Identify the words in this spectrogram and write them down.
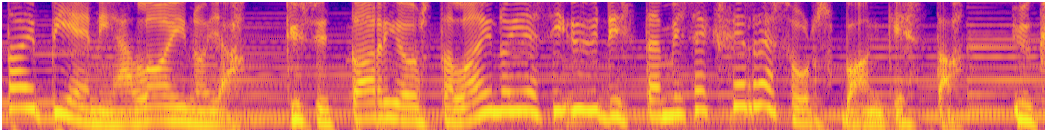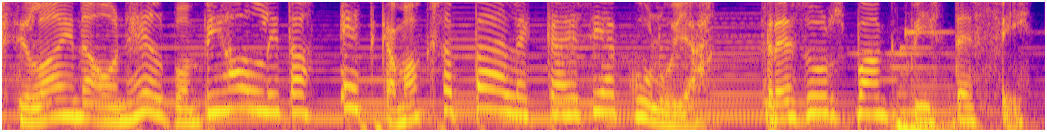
tai pieniä lainoja? Kysy tarjousta lainojesi yhdistämiseksi Resurssbankista. Yksi laina on helpompi hallita, etkä maksa päällekkäisiä kuluja. Resurssbank.fi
